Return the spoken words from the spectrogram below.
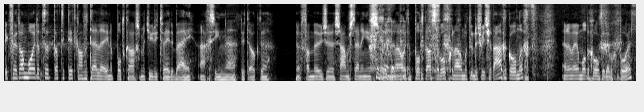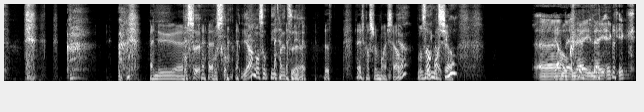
Ik vind het wel mooi dat, dat ik dit kan vertellen in een podcast met jullie twee erbij. Aangezien uh, dit ook de uh, fameuze samenstelling is. waarin we ooit een podcast hebben opgenomen toen de Switch werd aangekondigd. En we helemaal de grond in hebben geboord. en nu... Uh, was, uh, was dat, ja, was dat niet met... Uh, dat, nee, dat was met Marcel. Ja? Was dat niet met Simon? ja, nee, nee, nee. ik, ik,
